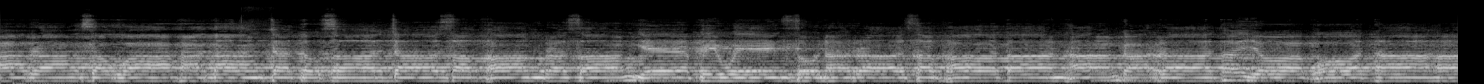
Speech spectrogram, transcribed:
อารังสวาหานังจตุสัจจะสัพพังรสังเยปิเวงสุนราสภาตันหังการาทโยโพธาอั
